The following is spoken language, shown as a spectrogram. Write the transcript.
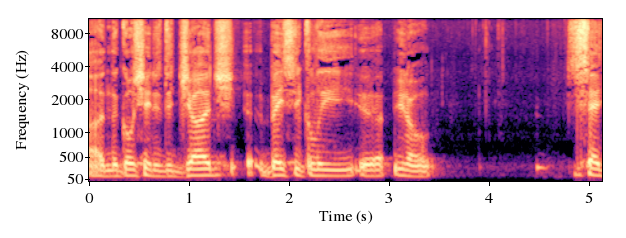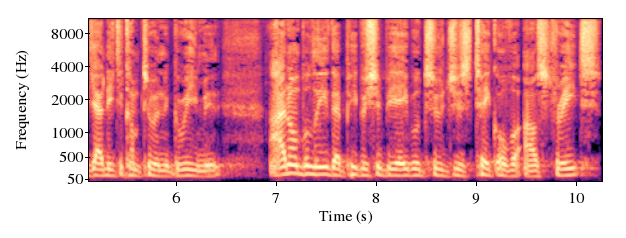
uh, negotiated. The judge basically, uh, you know, said y'all need to come to an agreement. I don't believe that people should be able to just take over our streets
